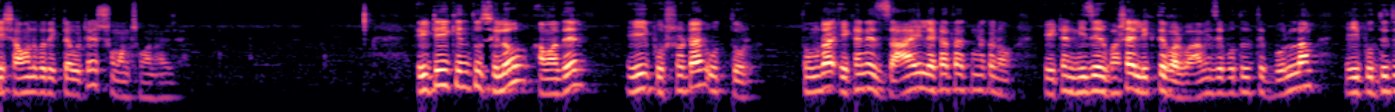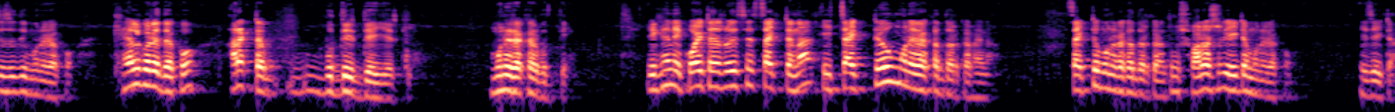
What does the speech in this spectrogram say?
এই সমানুপাতিকটা উঠে সমান সমান হয়ে যায়। এইটাই কিন্তু ছিল আমাদের এই প্রশ্নটার উত্তর। তোমরা এখানে যাই লেখা থাক না কেন, এটা নিজের ভাষায় লিখতে পারব। আমি যে পদ্ধতিতে বললাম, এই পদ্ধতি যদি মনে রাখো। খেয়াল করে দেখো, আরেকটা বুদ্ধির দেই আর কি। মনে রাখার বুদ্ধি। এখানে কয়টা রয়েছে? চারটা না? এই চারটেও মনে রাখার দরকার হয় না। চারটে মনে রাখার দরকার না। তুমি সরাসরি এইটা মনে রাখো। এই যে এইটা।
